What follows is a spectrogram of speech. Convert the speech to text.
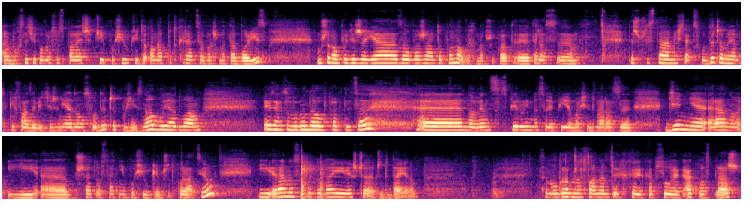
albo chcecie po prostu spalać szybciej posiłki, to ona podkręca Wasz metabolizm. Muszę Wam powiedzieć, że ja zauważyłam to po nogach na przykład. E, Teraz e, też przestałam mieć tak słodycze, miałam takie fazy, wiecie, że nie jadłam słodyczy, później znowu jadłam. I tak to wyglądało w praktyce. E, No więc spirulinę sobie piję właśnie dwa razy dziennie, rano i przed ostatnim posiłkiem, przed kolacją. I rano sobie dodaję jeszcze, czy dodaję, no, Jestem ogromnym fanem tych kapsułek Aqua Splash.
